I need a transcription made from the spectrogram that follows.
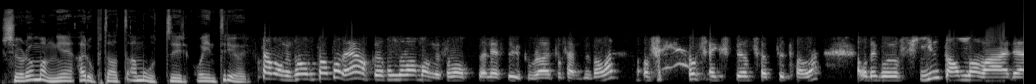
sjøl om mange er opptatt av moter og interiør. Det er mange som er opptatt av det, akkurat som det var mange som leste ukeblader på 50-tallet, og 60- og 70-tallet. Og det går jo fint an å være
